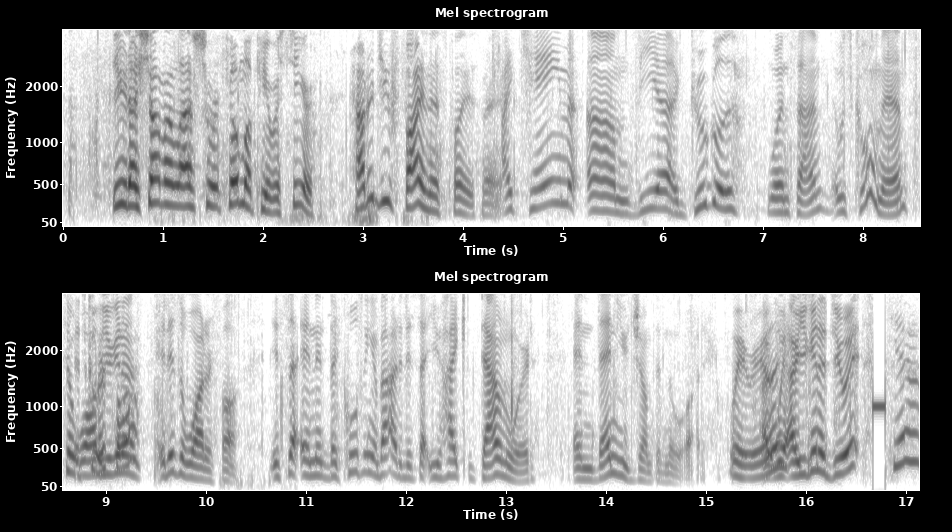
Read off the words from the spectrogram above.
Dude, I shot my last short film up here with Sear. How did you find this place, man? I came um, via Google one time. It was cool, man. The it's Cool. You're gonna, it is a waterfall. It's a, and the cool thing about it is that you hike downward and then you jump in the water. Wait, Are, really? wait, are you gonna do it? yeah.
